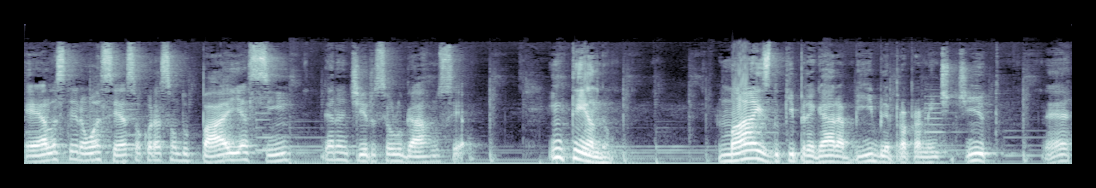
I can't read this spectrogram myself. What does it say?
elas terão acesso ao coração do Pai e assim garantir o seu lugar no céu. Entendam, mais do que pregar a Bíblia propriamente dito, né?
